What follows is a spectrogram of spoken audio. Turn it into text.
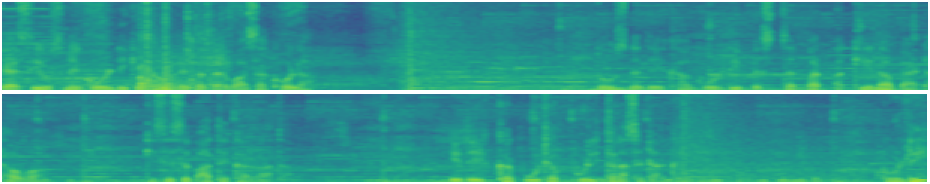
जैसे ही उसने गोल्डी के कमरे का दरवाज़ा खोला तो उसने देखा गोल्डी बिस्तर पर अकेला बैठा हुआ किसी से बातें कर रहा था। ये देखकर पूजा पूरी तरह से डर गई। गोल्डी?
